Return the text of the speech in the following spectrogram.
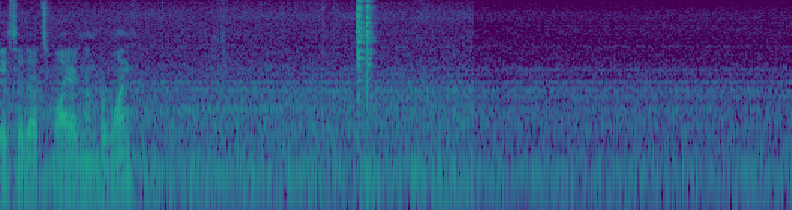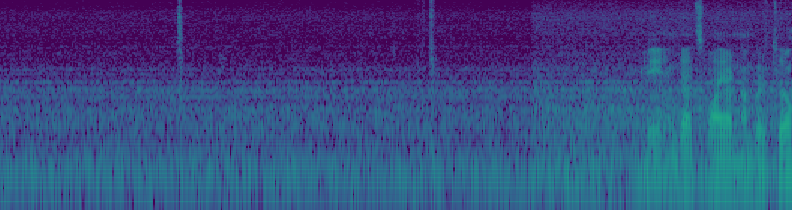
Okay, so that's wire number one. Okay, and that's wire number two.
